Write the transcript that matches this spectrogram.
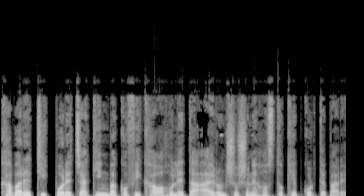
খাবারের ঠিক পরে চা কিংবা কফি খাওয়া হলে তা আয়রন শোষণে হস্তক্ষেপ করতে পারে।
